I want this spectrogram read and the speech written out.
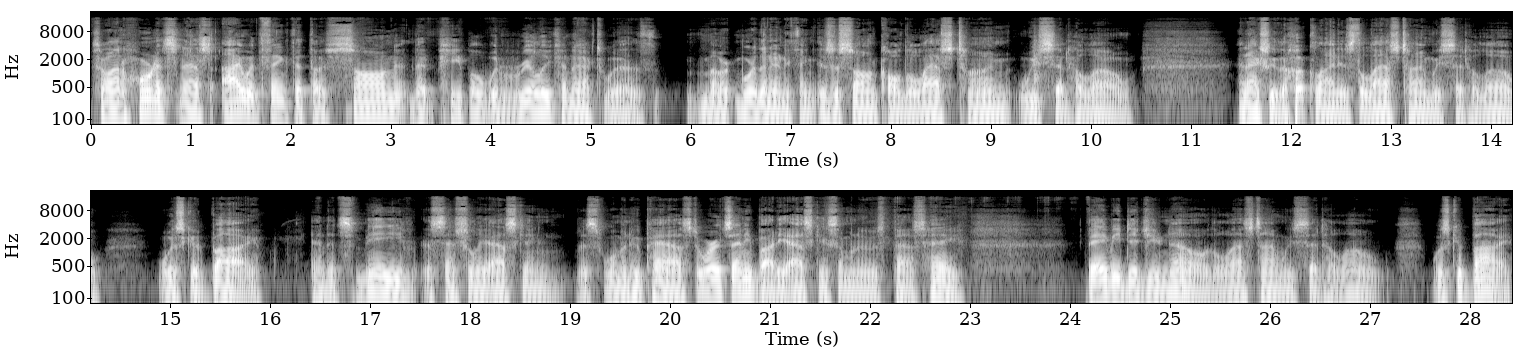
So on Hornet's Nest, I would think that the song that people would really connect with more, more than anything is a song called The Last Time We Said Hello. And actually the hook line is the last time we said hello was goodbye. And it's me essentially asking this woman who passed, or it's anybody asking someone who's passed, hey, baby, did you know the last time we said hello was goodbye?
